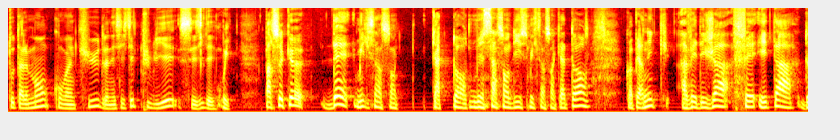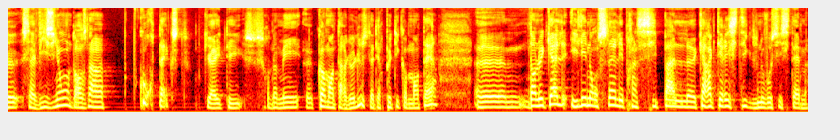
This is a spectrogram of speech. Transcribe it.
totalement convaincu de la nécessité de publier ses idées. Oui, parce que dès 1510-1514, Copernic avait déjà fait état de sa vision dans un court texte qui a été surnommé euh, Commentariolus, c'est-à-dire petit commentaire, euh, dans lequel il énonçait les principales caractéristiques du nouveau système.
